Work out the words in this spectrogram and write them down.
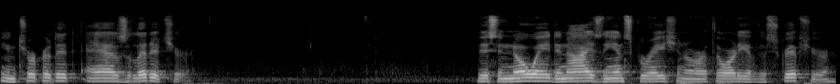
interpret it as literature. This in no way denies the inspiration or authority of the Scripture.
